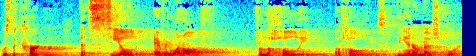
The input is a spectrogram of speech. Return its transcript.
was the curtain that sealed everyone off from the Holy of Holies, the innermost court.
